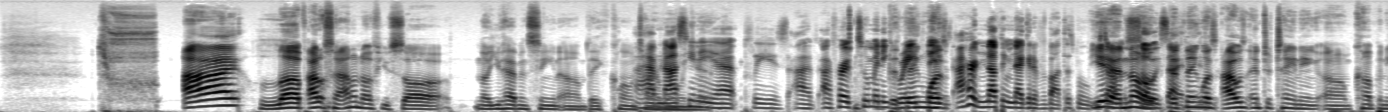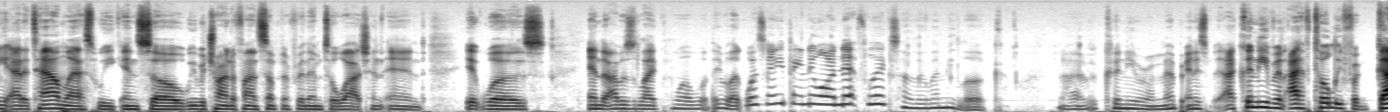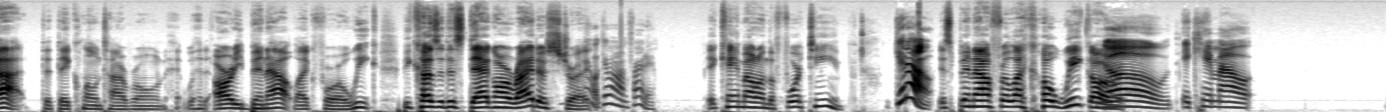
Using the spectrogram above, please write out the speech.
I love. I don't. I don't know if you saw. No, you haven't seen. Um, they cloned. I have not seen yet. it yet. Please, I've I've heard too many The great thing things. was- I heard nothing negative about this movie. Yeah, I'm no. so the thing was, I was entertaining um, company out of town last week, and so we were trying to find something for them to watch, and and it was, and I was like, well, they were like, what's anything new on Netflix? I was like, let me look, I couldn't even remember, and it's I couldn't even. I have totally forgot that they cloned Tyrone had, had already been out like for a week because of this daggone writer's strike. No, it came out on Friday. It came out on the 14th. Get out. It's been out for like a week already. No, it came out.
